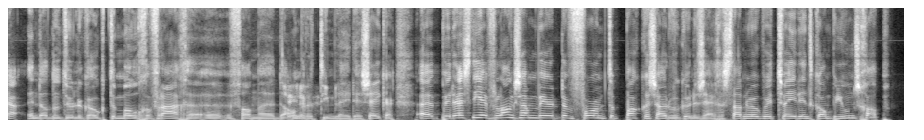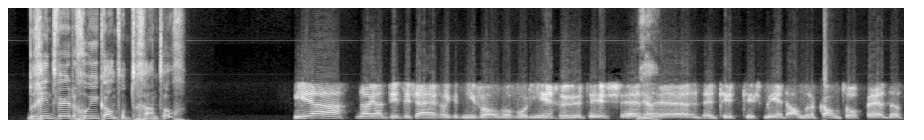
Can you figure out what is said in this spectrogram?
Ja, en dat natuurlijk ook te mogen vragen uh, van uh, de andere teamleden. Zeker. Uh, Perez die heeft langzaam weer de vorm te pakken, zouden we kunnen zeggen. Staat nu ook weer tweede in het kampioenschap. Begint weer de goede kant op te gaan, toch? Ja, nou ja, dit is eigenlijk het niveau waarvoor hij ingehuurd is. En ja. het, is, het, is meer de andere kant op. Hè? Dat,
